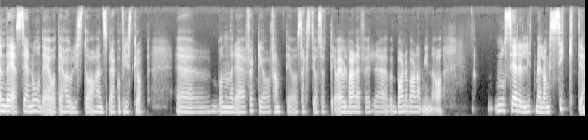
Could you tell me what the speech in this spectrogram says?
Men det jeg ser nå, det er jo at jeg har jo lyst til å ha en sprek og frisk kropp. Uh, både når jeg er 40 og 50 og 60 og 70, og jeg vil være der for uh, barnebarna mine. Og nå ser jeg det litt mer langsiktig.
